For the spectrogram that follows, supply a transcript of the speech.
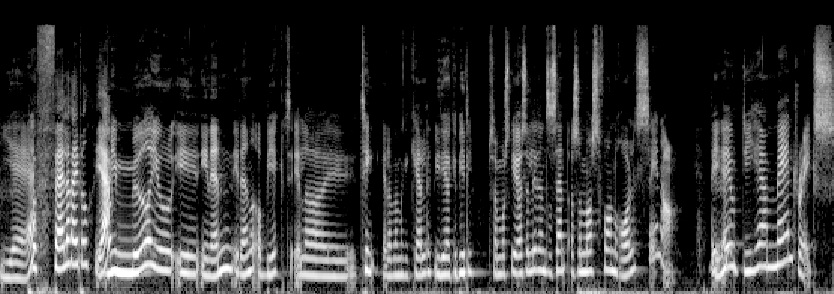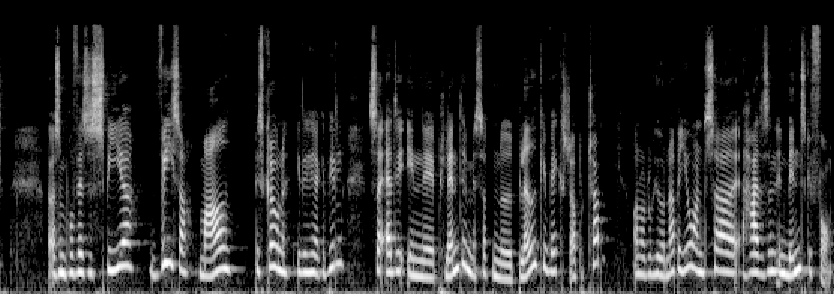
Ja. På falderæbet? Ja. Vi møder jo en, en anden, et andet objekt, eller øh, ting, eller hvad man kan kalde det, i det her kapitel, som måske også er lidt interessant, og som også får en rolle senere. Det Mm. er jo de her mandrakes. Og som professor Spire viser meget beskrivende i det her kapitel, så er det en øh, plante med sådan noget bladgevækst op på toppen, og når du hiver den op af jorden, så har det sådan en menneskeform.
